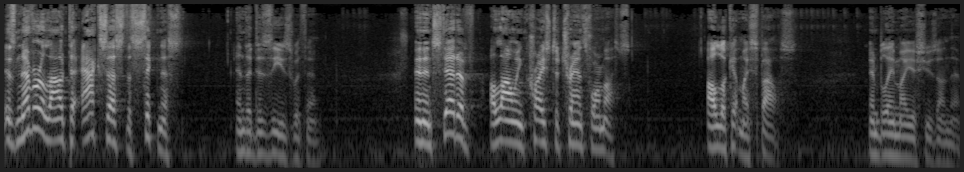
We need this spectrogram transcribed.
is never allowed to access the sickness and the disease within. And instead of allowing Christ to transform us, I'll look at my spouse and blame my issues on them.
